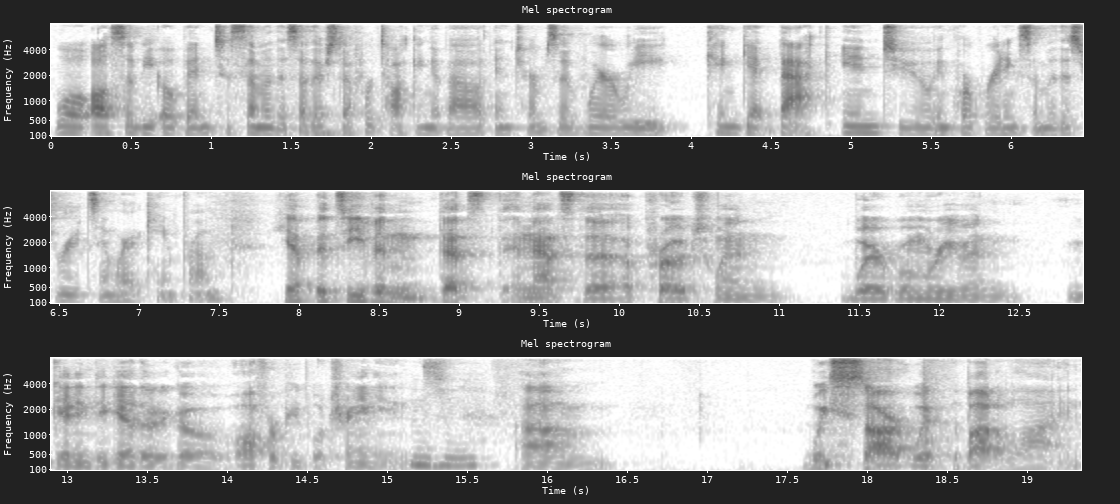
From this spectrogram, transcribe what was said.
will also be open to some of this other stuff we're talking about in terms of where we can get back into incorporating some of this roots and where it came from. Yep, it's even that's and that's the approach when where when we're even getting together to go offer people trainings. Mm-hmm. Um, we start with the bottom line,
